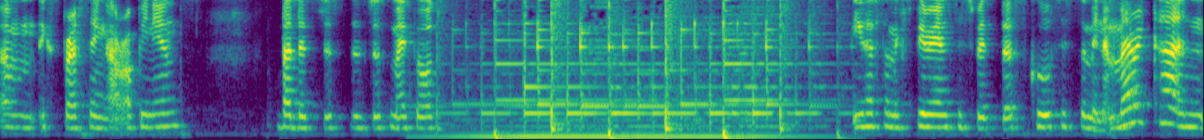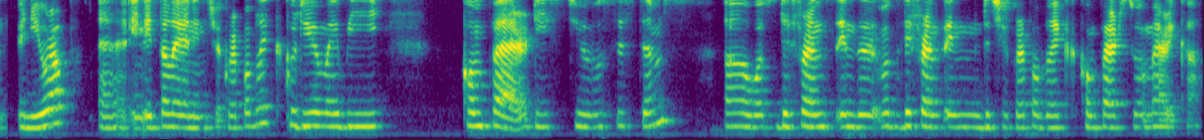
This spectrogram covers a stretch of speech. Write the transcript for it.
um, expressing our opinions, but that's just that's just my thought. You have some experiences with the school system in America and in Europe, uh, in Italy and in Czech Republic. Could you maybe compare these two systems? Uh, what's difference in the what's different in the Czech Republic compared to America?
